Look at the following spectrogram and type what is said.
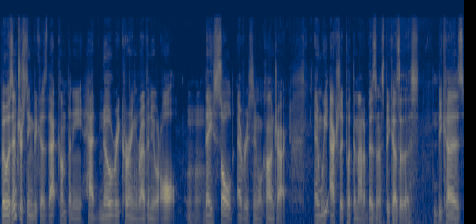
But it was interesting because that company had no recurring revenue at all. Uh-huh. They sold every single contract, and we actually put them out of business because of this. Because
